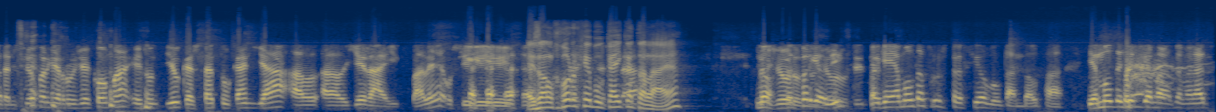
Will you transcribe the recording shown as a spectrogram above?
Atenció, perquè Roger Coma és un tio que està tocant ja el, el Jedi, vale? O sigui... És el Jorge Bucay català, eh? No, juro, per què ho dic? Perquè hi ha molta frustració al voltant del pa. Hi ha molta gent que m'ha demanat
